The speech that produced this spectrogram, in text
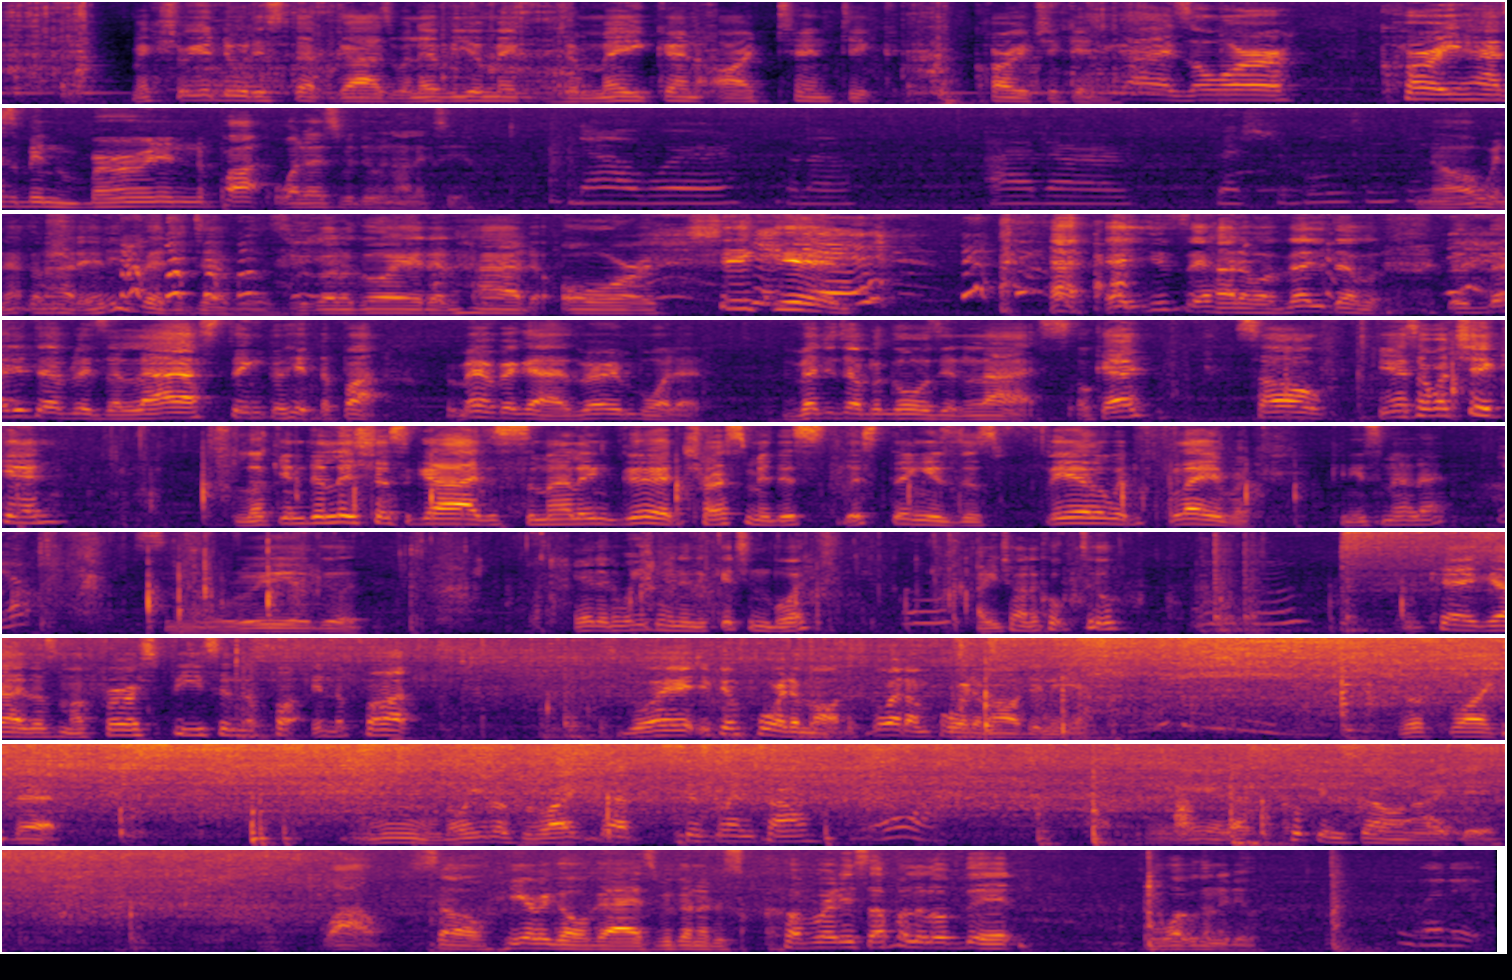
Make sure you do this step, guys, whenever you make Jamaican authentic curry chicken. Hey guys, our curry has been burning in the pot. What else we doing, Alexia? Now we're gonna add our vegetables and things. No, we're not gonna add any vegetables. we're gonna go ahead and add our chicken. chicken. you say add our vegetable. The vegetable is the last thing to hit the pot. Remember guys, very important. Vegetable goes in last, okay? So here's our chicken. It's looking delicious, guys. It's smelling good. Trust me, this this thing is just filled with flavor. Can you smell that? Yep. Smell real good. Hey, then what are you doing in the kitchen, boy? Mm. Are you trying to cook too? Mm -hmm. Okay, guys, that's my first piece in the pot. In the pot. Go ahead, you can pour them out. Let's go ahead and pour them out in here. Just like that. Mm, don't you just like that sizzling sound? Yeah. Yeah, that's cooking sound right there. Wow. So here we go, guys. We're gonna just cover this up a little bit. And what we're gonna do? Let it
